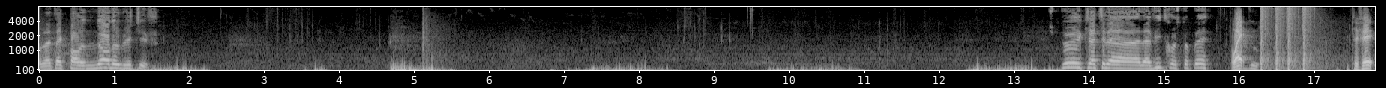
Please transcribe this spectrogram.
On attaque par le nord de l'objectif. Peux éclater la, la vitre, s'il te plaît? Ouais. C'est fait.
